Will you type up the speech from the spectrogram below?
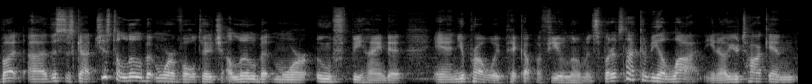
but uh, this has got just a little bit more voltage, a little bit more oomph behind it, and you'll probably pick up a few lumens. But it's not going to be a lot. You know, you're talking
